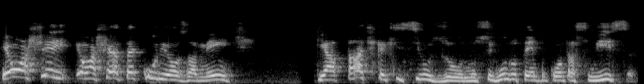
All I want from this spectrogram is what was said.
Eu achei, eu achei até curiosamente que a tática que se usou no segundo tempo contra a Suíça,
